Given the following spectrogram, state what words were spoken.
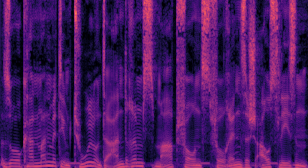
So kann man mit dem Tool unter anderem Smartphones forensisch auslesen.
